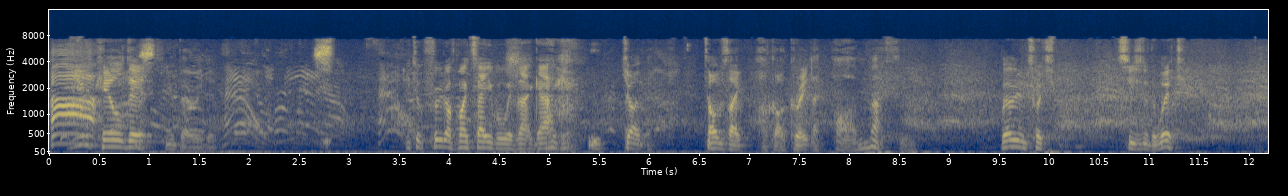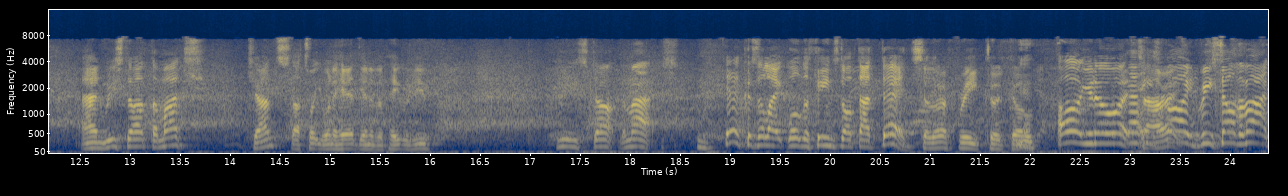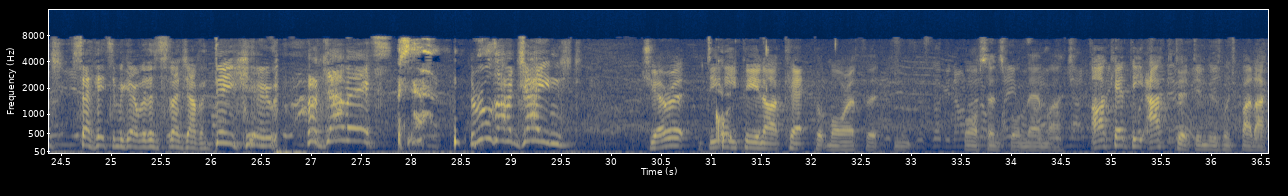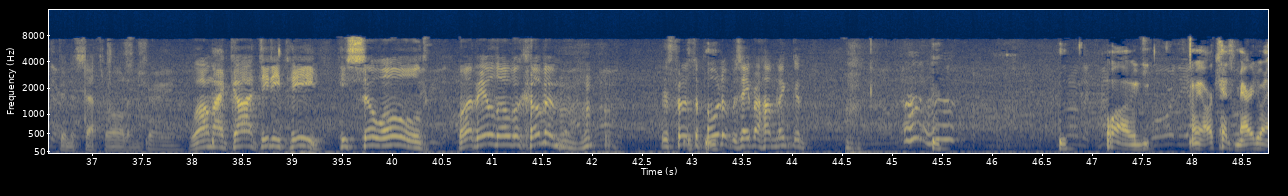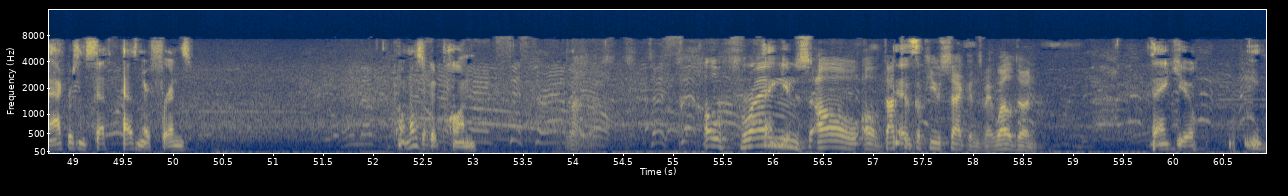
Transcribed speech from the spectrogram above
Matthew. You killed it. You buried it. You took food off my table with that gag. John, Tom's like, oh, God, great. Like, oh, Matthew. We haven't even touched Season of the Witch. And restart the match. Chance, that's what you want to hear at the end of a pay per view. Restart the match. Yeah, because they're like, well, the Fiend's not that dead, so the referee could go, oh, you know what? It's he's right. fine. Restart the match. Seth hits him again with a sledgehammer. DQ. Damn it! the rules haven't changed. Jarrett, DDP, and Arquette put more effort and more sensible in their match. Arquette, the actor, didn't do as much bad acting as Seth Rollins. Well, my God, DDP, he's so old. Will I be able to overcome him? His first opponent was Abraham Lincoln. Well, I mean, Arquette's married to an actress and Seth has no friends. Oh, On, that was a good pun. Oh, friends. Oh, oh, that Yes. took a few seconds, mate. Well done. Thank you.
